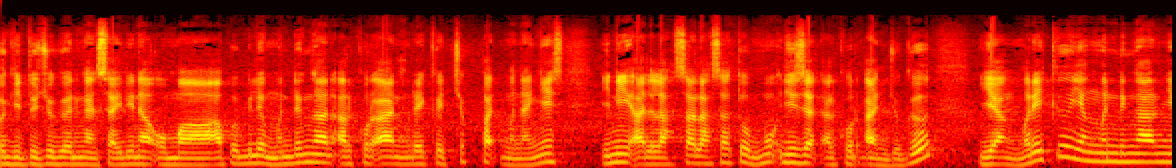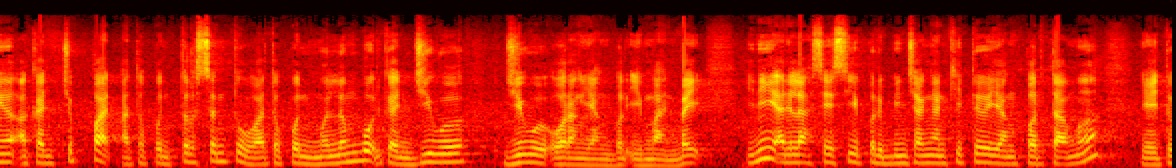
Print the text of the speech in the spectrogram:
begitu juga dengan Saidina Umar apabila mendengar al-Quran mereka cepat menangis. Ini adalah salah satu mukjizat al-Quran juga yang mereka yang mendengarnya akan cepat ataupun tersentuh ataupun melembutkan jiwa jiwa orang yang beriman. Baik ini adalah sesi perbincangan kita yang pertama iaitu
